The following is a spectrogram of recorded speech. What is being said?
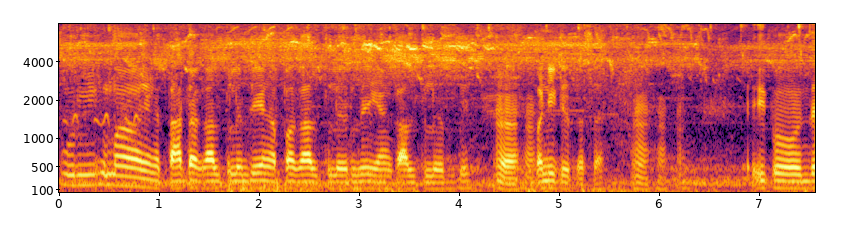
பூர்வீகமாக எங்கள் தாத்தா காலத்துலேருந்து எங்கள் அப்பா காலத்துலேருந்து என் காலத்துலேருந்து ஆஹா, பண்ணிட்டு இருக்கேன் சார். ஆஹா. இப்போ இந்த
